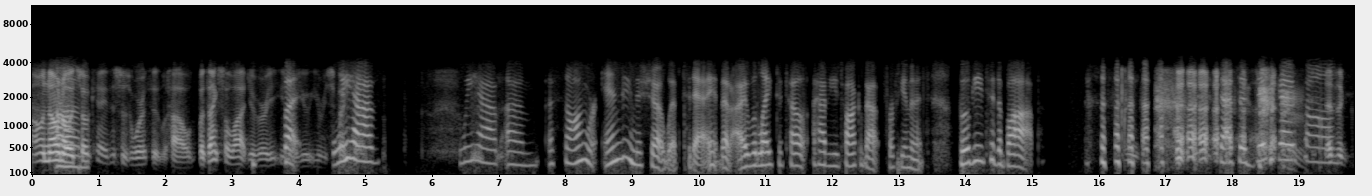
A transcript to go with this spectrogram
Oh no, no, it's um, okay. This is worth it, Hal. But thanks a lot. You're very, you know, you you respect. we that. have we have um a song we're ending the show with today that I would like to tell have you talk about for a few minutes. Boogie to the Bop. That's a disco song. That's a,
